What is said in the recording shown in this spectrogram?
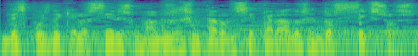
Después de que los seres humanos resultaron separados en dos sexos,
